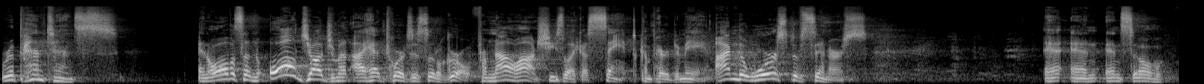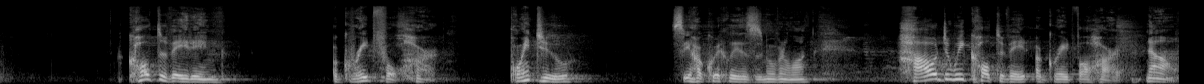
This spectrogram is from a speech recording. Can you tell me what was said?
repentance. And all of a sudden, all judgment I had towards this little girl, from now on, she's like a saint compared to me. I'm the worst of sinners. And, and, and so cultivating a grateful heart. Point two, see how quickly this is moving along? How do we cultivate a grateful heart? Now,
